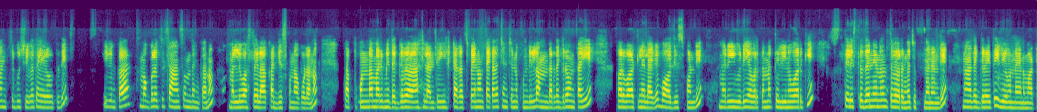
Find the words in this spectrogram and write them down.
మంచి బుషిగా తయారవుతుంది. ఇవి ఇంకా మొగ్గలు వచ్చే ఛాన్స్ ఉంది ఇంకాను. మళ్ళీ వస్తే ఇలా కట్ చేసుకున్నా కూడాను. తప్పకుండా మరి మీ దగ్గర ఇలాంటి టెర్రస్ పైన ఉంటాయి కదా చిన్న చిన్న కుండీలు అందరి దగ్గర ఉంటాయి. మరి వాటిని ఇలాగే బాగు చేసుకోండి. మరి ఈ వీడియో ఎవరికన్నా తెలియని వారికి తెలుస్తుందని నేను అంత వివరంగా చెప్తున్నానండి. నా దగ్గర అయితే ఇవే ఉన్నాయన్నమాట.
